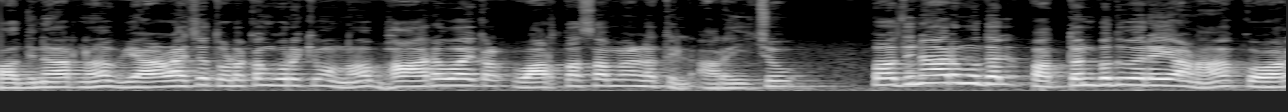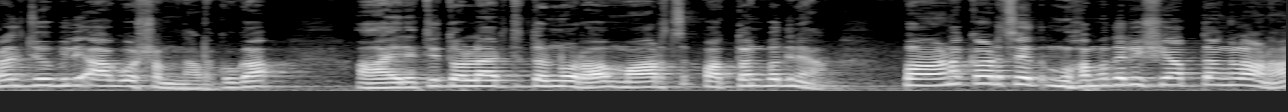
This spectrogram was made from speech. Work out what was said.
പതിനാറിന് വ്യാഴാഴ്ച തുടക്കം കുറിക്കുമെന്ന് ഭാരവാഹികൾ വാർത്താ സമ്മേളനത്തിൽ അറിയിച്ചു. പതിനാറ് മുതൽ പത്തൊൻപത് വരെയാണ് കോറൽ ജൂബിലി ആഘോഷം നടക്കുക. ആയിരത്തി തൊള്ളായിരത്തി തൊണ്ണൂറ് മാർച്ച് പത്തൊൻപതിന് പാണക്കാട് സെയ്ദ് മുഹമ്മദ് അലി ഷിയാബ് തങ്ങളാണ്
